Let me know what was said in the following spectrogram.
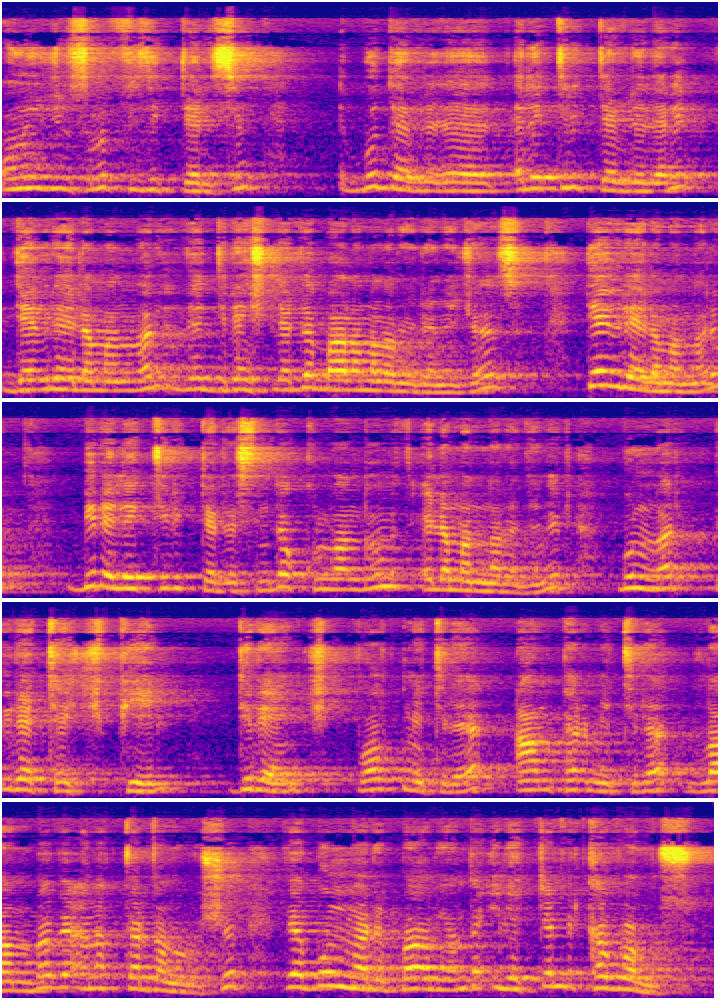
10. sınıf fizik dersi. Bu devre, e, elektrik devreleri, devre elemanları ve dirençlerde bağlamalar öğreneceğiz. Devre elemanları bir elektrik devresinde kullandığımız elemanlara denir. Bunlar üreteç, pil, direnç, voltmetre, ampermetre, lamba ve anahtardan oluşur ve bunları bağlayan da iletken bir kablomuz.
